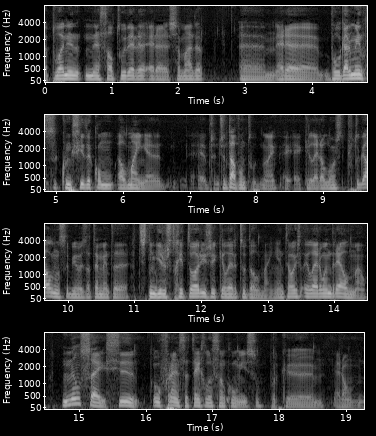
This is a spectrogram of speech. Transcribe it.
a Polónia nessa altura era, era chamada uh, era vulgarmente conhecida como Alemanha eh, portanto, juntavam tudo, não é? Aquilo era longe de Portugal, não sabiam exatamente distinguir os territórios, aquilo era tudo Alemanha. Então ele era o André Alemão. Não sei se o França tem relação com isso, porque eram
